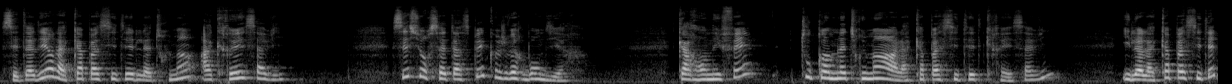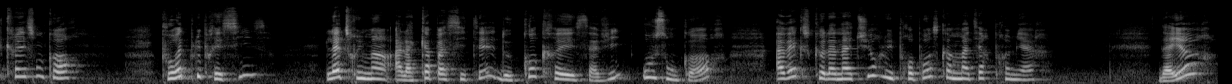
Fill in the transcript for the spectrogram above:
c'est-à-dire la capacité de l'être humain à créer sa vie. C'est sur cet aspect que je vais rebondir. Car en effet, tout comme l'être humain a la capacité de créer sa vie, il a la capacité de créer son corps. Pour être plus précise, l'être humain a la capacité de co-créer sa vie ou son corps avec ce que la nature lui propose comme matière première. D'ailleurs,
